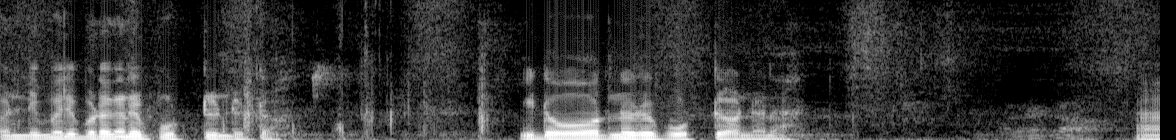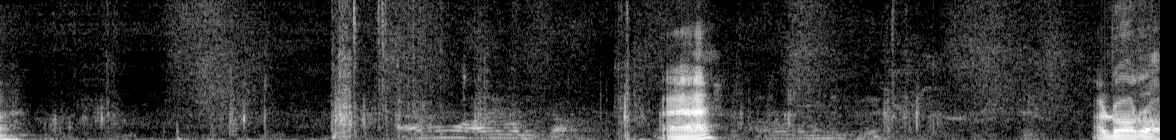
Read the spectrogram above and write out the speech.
വണ്ടിമേൽ ഇവിടെ അങ്ങനെ പൊട്ടുണ്ട് കേട്ടോ ഈ ഡോറിനൊരു പൊട്ട് കാണണ ആ. ഏ? ആ ഡോറോ?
